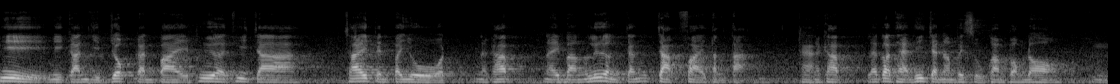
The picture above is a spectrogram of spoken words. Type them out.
ที่มีการหยิบยกกันไปเพื่อที่จะใช้เป็นประโยชน์นะครับ ในบางเรื่องจังจากฝ่ายต่างฮะๆนะครับ แล้วก็แทนที่จะนำไปสู่ความปรองดอง อืม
